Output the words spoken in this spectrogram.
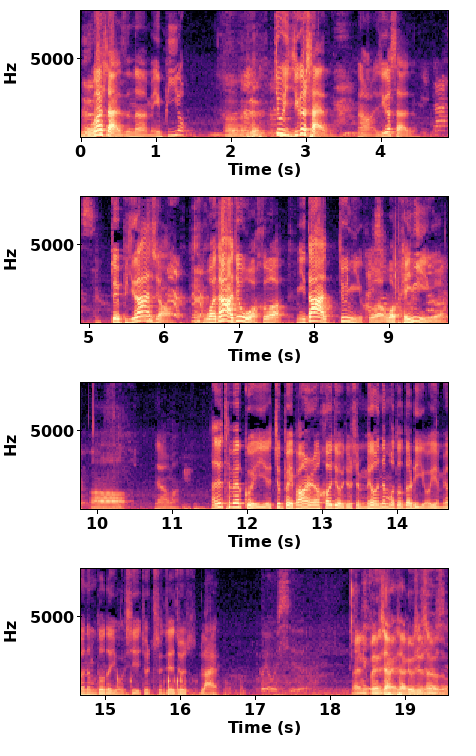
五个骰子呢没必要，嗯，就一个骰子啊，一个骰子。比大小，对比大小，我大就我喝，你大就你喝，我陪你一个，哦，你知道吗？他就特别诡异，就北方人喝酒就是没有那么多的理由，也没有那么多的游戏，就直接就是来。游戏的。来你分享一下留学生有什么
